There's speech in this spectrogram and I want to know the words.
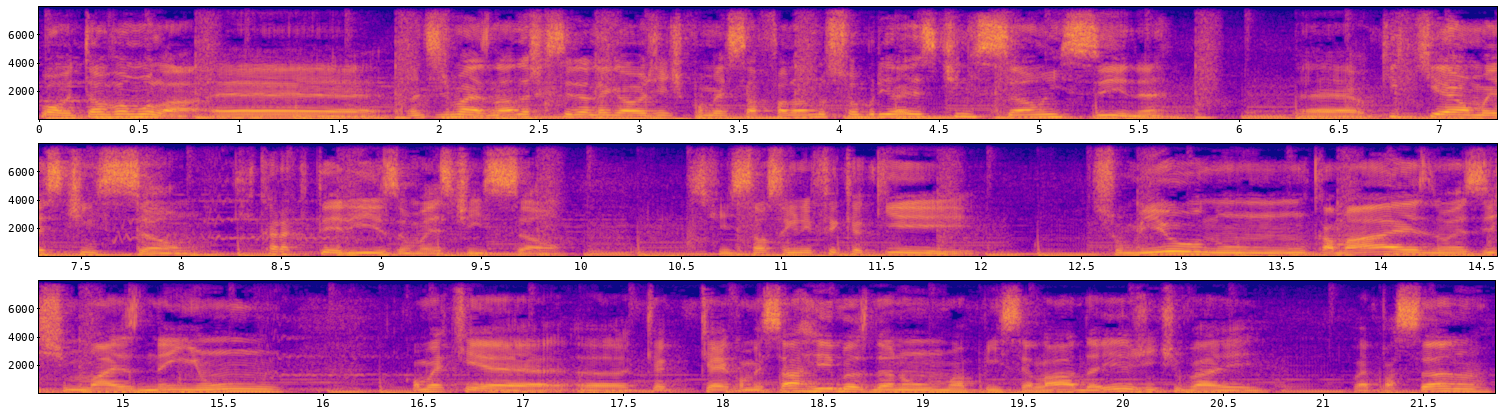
Bom, então vamos lá. É, Antes de mais nada, acho que seria legal a gente começar falando sobre a extinção em si, né? É, O que, que é uma extinção? O que caracteriza uma extinção? Extinção significa que sumiu, nun- nunca mais, não existe mais nenhum. Como é que é? Ah, quer, quer começar, Ribas, dando uma pincelada aí? A gente vai, vai passando?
